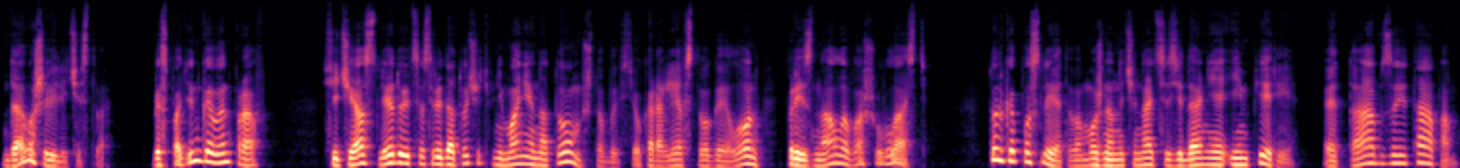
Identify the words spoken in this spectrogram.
«Да, Ваше Величество, господин Гавен прав. Сейчас следует сосредоточить внимание на том, чтобы все королевство Гайлон признало вашу власть. Только после этого можно начинать созидание империи, этап за этапом,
